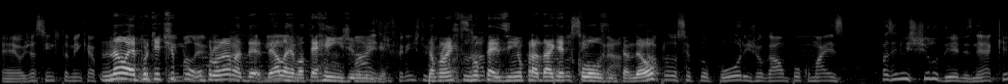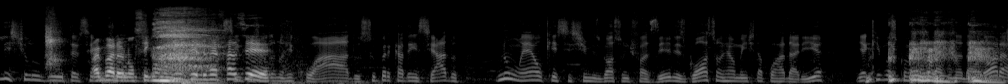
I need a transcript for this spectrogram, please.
É, eu já sinto também que a Não, é porque, tem tipo, o leve problema dela, Revolta, é range no mid. Então, provavelmente usa o pezinho pra dar get você close, entendeu? Dá pra você propor e jogar um pouco mais fazendo o estilo deles, né? Aquele estilo do terceiro Agora, eu jogo, não sei de que build ele vai fazer. jogando recuado, super cadenciado, não é o que esses times gostam de fazer, eles gostam realmente da porradaria. E aqui você começa a runa da Aurora, a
